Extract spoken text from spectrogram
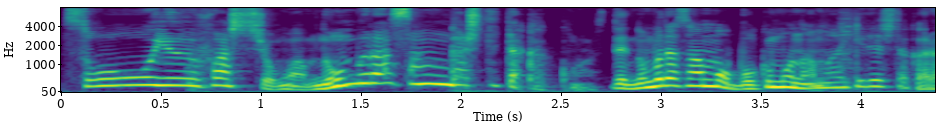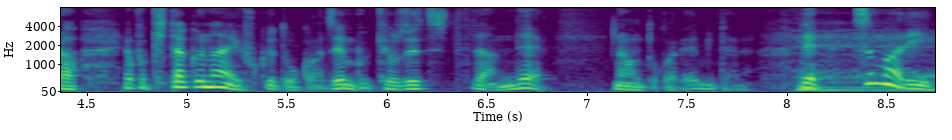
そういうファッションは野村さんがしてた格好なんです。で野村さんも僕も生意気でしたからやっぱ着たくない服とか全部拒絶してたんでなんとかでみたいな。でつまり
